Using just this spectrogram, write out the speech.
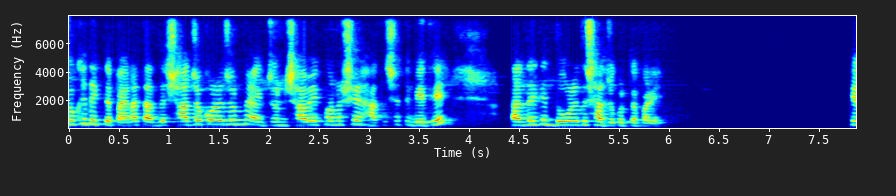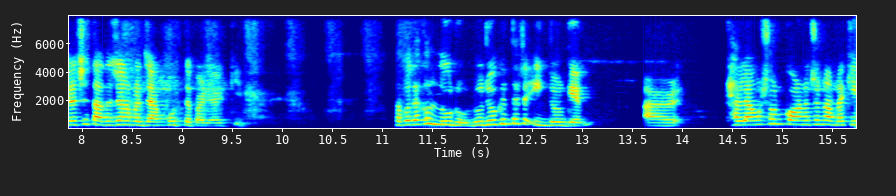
চোখে দেখতে পায় না, তাদের সাহায্য করার জন্য একজন স্বাভাবিক মানুষের হাতের সাথে বেঁধে তাদেরকে দৌড়াতে সাহায্য করতে পারি। এটা হচ্ছে তাদের জন্য আমরা যা করতে পারি আর কি। তারপর দেখো লুডো। লুডো কিন্তু একটা ইনডোর গেম আর খেলা অংশগ্রহণ করানোর জন্য আমরা কি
